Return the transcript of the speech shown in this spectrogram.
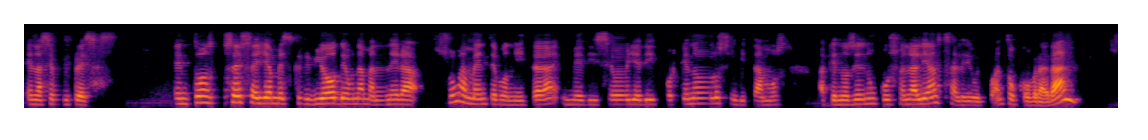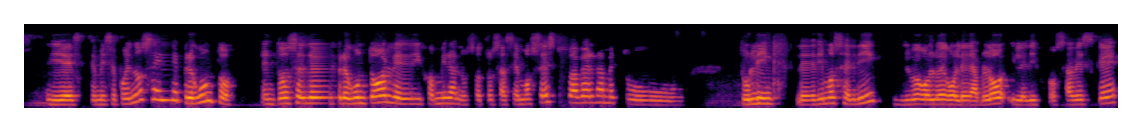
en las empresas. Entonces ella me escribió de una manera sumamente bonita y me dice, oye Edith, ¿por qué no los invitamos a que nos den un curso en la alianza? Le digo, ¿cuánto cobrarán? Y este, me dice, pues no sé, le pregunto. Entonces le preguntó, le dijo, mira, nosotros hacemos esto, a ver, dame tu, tu link. Le dimos el link, luego, luego le habló y le dijo, ¿sabes qué?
